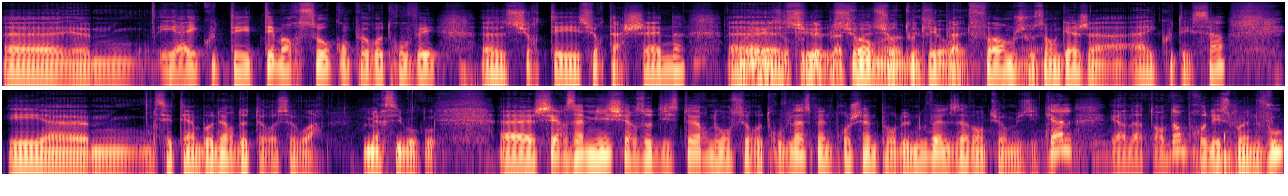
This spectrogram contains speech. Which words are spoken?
et à écouter tes morceaux qu'on peut retrouver sur, tes, sur ta chaîne, sur, toutes les plateformes. Je vous engage à, à écouter ça. Et euh, c'était un bonheur de te recevoir. Merci beaucoup. Euh, chers amis, chers auditeurs, nous on se retrouve la semaine prochaine pour de nouvelles aventures musicales. Et en attendant, prenez soin de vous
